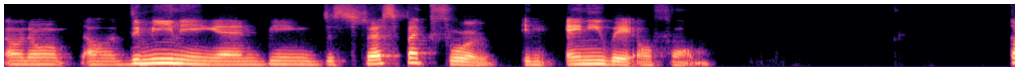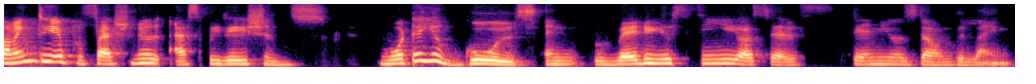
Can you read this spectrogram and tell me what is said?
you know uh, demeaning and being disrespectful in any way or form. Coming to your professional aspirations what are your goals and where do you see yourself 10 years down the line?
